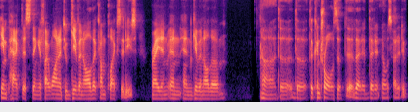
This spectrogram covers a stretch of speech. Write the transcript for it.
impact this thing if I wanted to, given all the complexities, right? And and and given all the uh, the the the controls that that it, that it knows how to do.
